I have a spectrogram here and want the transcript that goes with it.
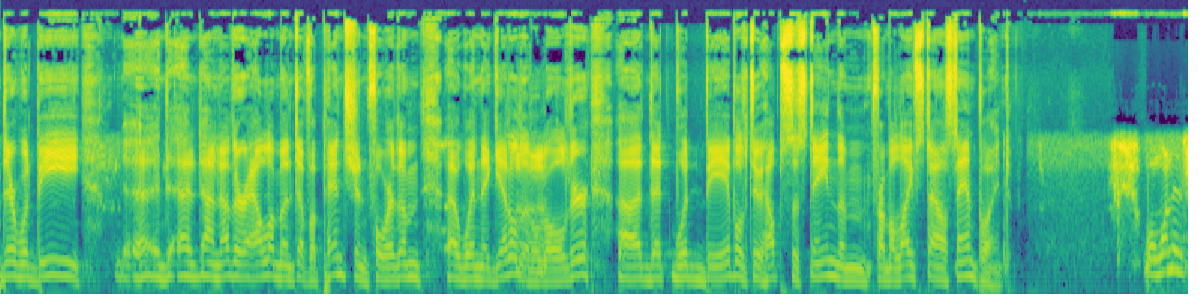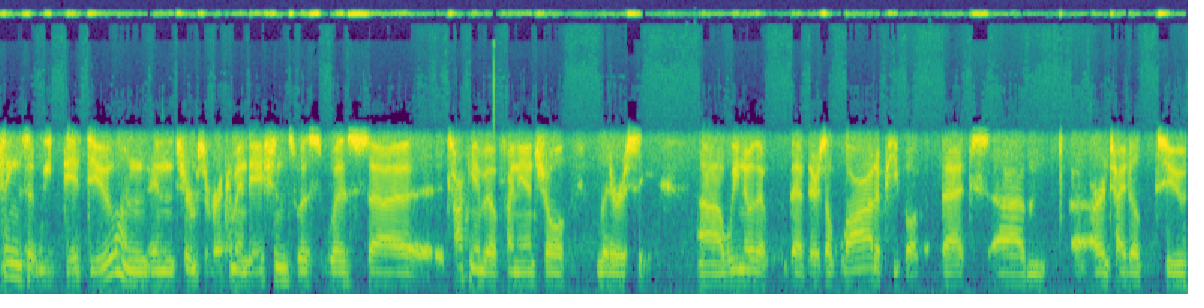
there would be uh, another element of a pension for them uh, when they get a little mm-hmm. older uh, that would be able to help sustain them from a lifestyle standpoint. Well, one of the things that we did do, in, in terms of recommendations, was was uh, talking about financial literacy. Uh, we know that that there's a lot of people that um, are entitled to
